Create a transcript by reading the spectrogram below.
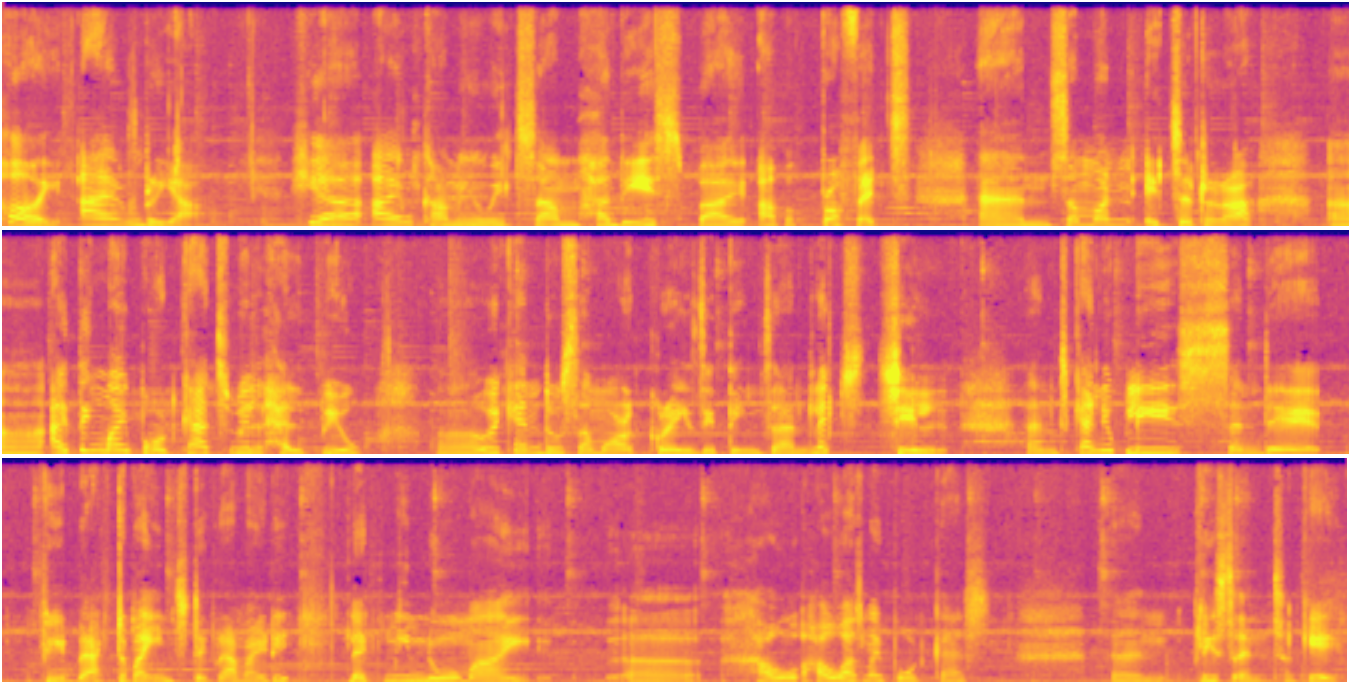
Hi, I am Ria. Here I am coming with some hadiths by our prophets and someone etc. Uh, I think my podcast will help you. Uh, we can do some more crazy things and let's chill. And can you please send a feedback to my Instagram ID? Let me know my uh, how how was my podcast and please send okay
